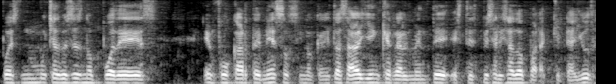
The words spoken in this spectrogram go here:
pues muchas veces no puedes enfocarte en eso sino que necesitas a alguien que realmente esté especializado para que te ayude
